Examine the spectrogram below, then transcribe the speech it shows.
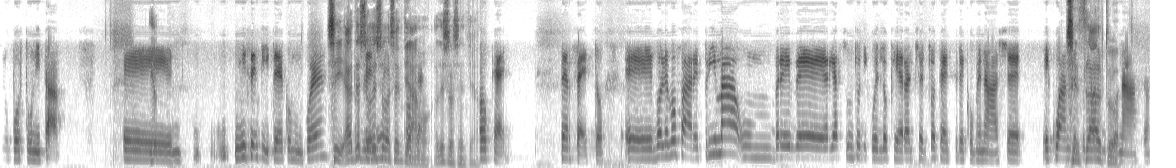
l'opportunità. Eh, Mi sentite comunque? Sì, adesso, adesso la sentiamo. Ok. Adesso la sentiamo. Ok, perfetto. Eh, volevo fare prima un breve riassunto di quello che era il centro tessile, come nasce e quando Senz'altro. è nato.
